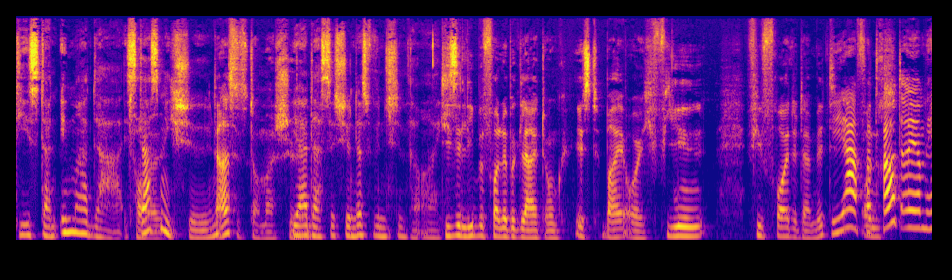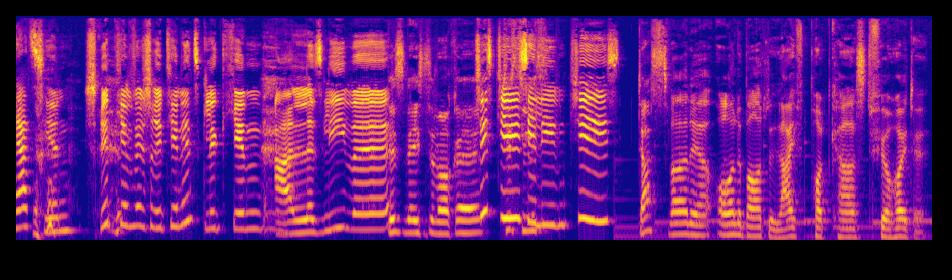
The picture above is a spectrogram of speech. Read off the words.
die ist dann immer da. Ist Toll. das nicht schön? Das ist doch mal schön. Ja, das ist schön. Das wünschen wir euch. Diese liebevolle Begleitung ist bei euch. Viel, viel Freude damit. Ja, vertraut Und eurem Herzchen. Schrittchen für Schrittchen ins Glückchen. Alles Liebe. Bis nächste Woche. Tschüss, tschüss, tschüss, ihr Lieben. Tschüss. Das war der All About Life Podcast für heute.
